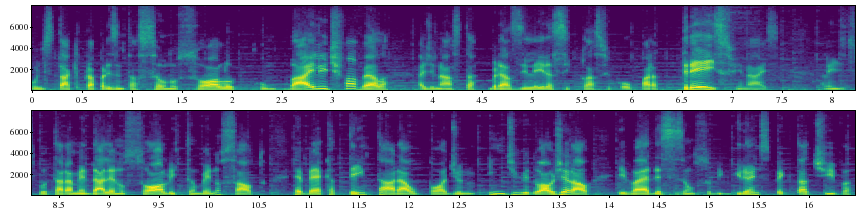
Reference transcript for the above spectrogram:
com destaque para apresentação no solo, com baile de favela, a ginasta brasileira se classificou para três finais. Além de disputar a medalha no solo e também no salto, Rebeca tentará o pódio no individual geral e vai à decisão sob grande expectativa.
